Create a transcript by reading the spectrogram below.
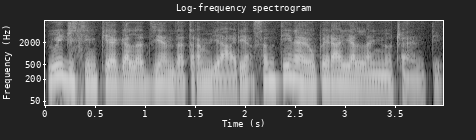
Luigi si impiega all'azienda tranviaria, Santina è operaia alla Innocenti.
